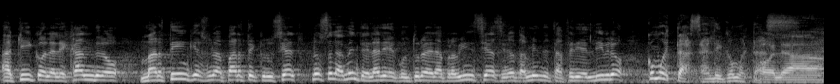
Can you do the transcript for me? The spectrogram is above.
aquí con Alejandro Martín, que es una parte crucial, no solamente del área de cultura de la provincia, sino también de esta Feria del Libro. ¿Cómo estás, Ale? ¿Cómo estás? Hola,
